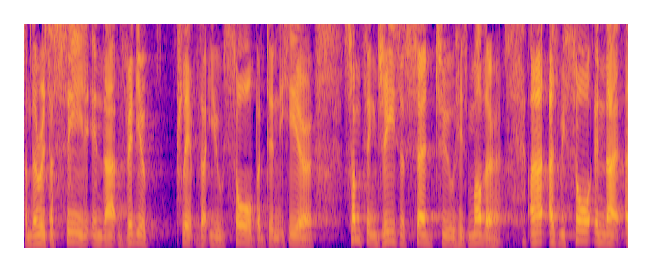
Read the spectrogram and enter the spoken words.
And there is a scene in that video clip that you saw but didn't hear, something Jesus said to his mother. Uh, as we saw in that, uh,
